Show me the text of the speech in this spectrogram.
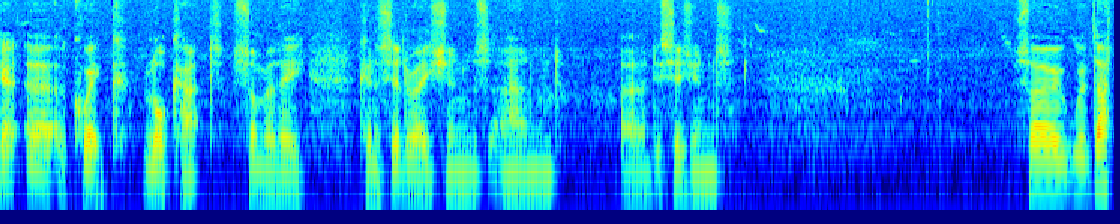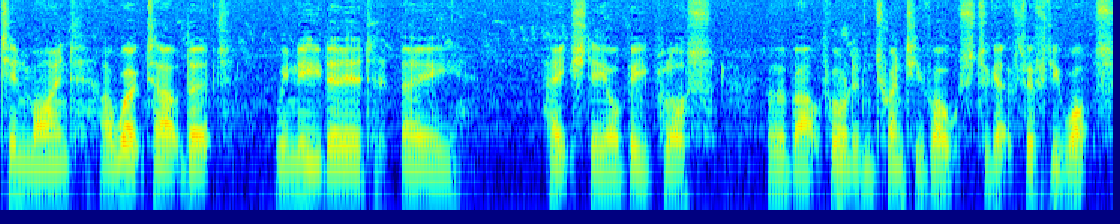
uh, a quick look at some of the considerations and uh, decisions. So with that in mind I worked out that we needed a HT or B plus of about 420 volts to get 50 watts.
